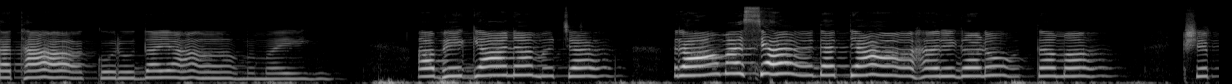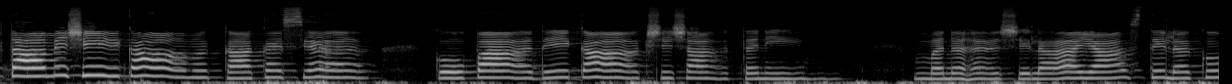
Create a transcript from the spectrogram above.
तथा कुरु दयां मयि अभिज्ञानं च रामस्य दत्या हरिगणोत्तम क्षिप्तामिषिकामकाकस्य कोपादेकाक्षिशातनी। मनः शिलायास्तिलको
